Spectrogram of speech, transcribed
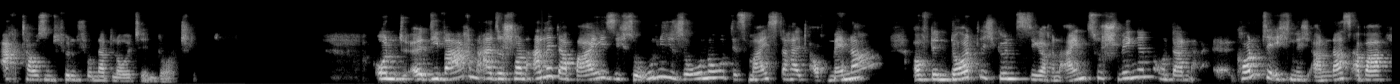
8500 Leute in Deutschland. Und äh, die waren also schon alle dabei, sich so unisono, das meiste halt auch Männer, auf den deutlich günstigeren einzuschwingen. Und dann äh, konnte ich nicht anders, aber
